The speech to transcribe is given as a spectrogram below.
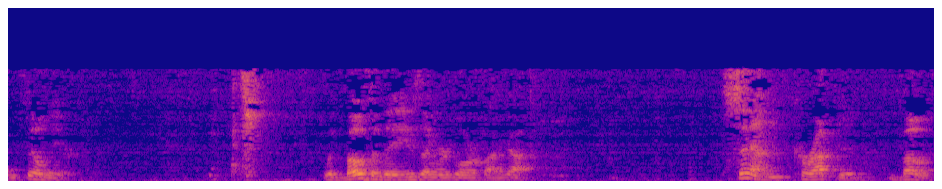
and fill the earth. With both of these, they were to glorify God. Sin corrupted both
